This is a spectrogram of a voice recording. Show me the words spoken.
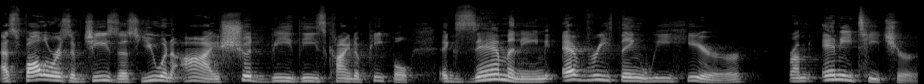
As followers of Jesus, you and I should be these kind of people, examining everything we hear from any teacher,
